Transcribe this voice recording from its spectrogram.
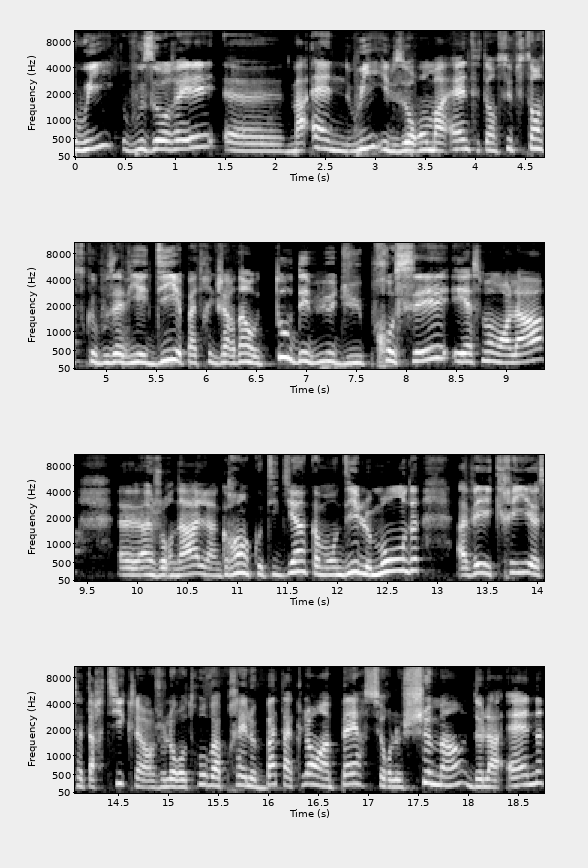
Oui, vous aurez euh, ma haine. Oui, ils auront ma haine. C'est en substance ce que vous aviez dit, Patrick Jardin, au tout début du procès. Et à ce moment-là, euh, un journal, un grand quotidien, comme on dit, Le Monde, avait écrit euh, cet article. Alors je le retrouve après le Bataclan, un père sur le chemin de la haine.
